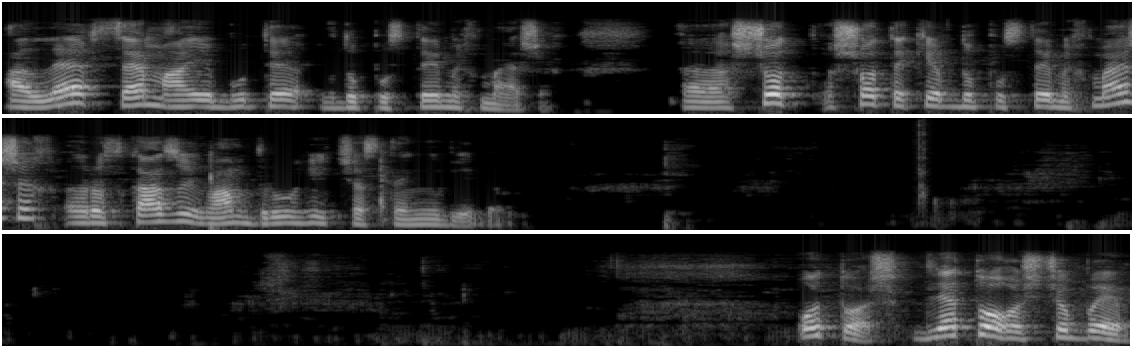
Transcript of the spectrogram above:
але все має бути в допустимих межах. Е, що, Що таке в допустимих межах, розказую вам в другій частині відео. Отож, для того, щоб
